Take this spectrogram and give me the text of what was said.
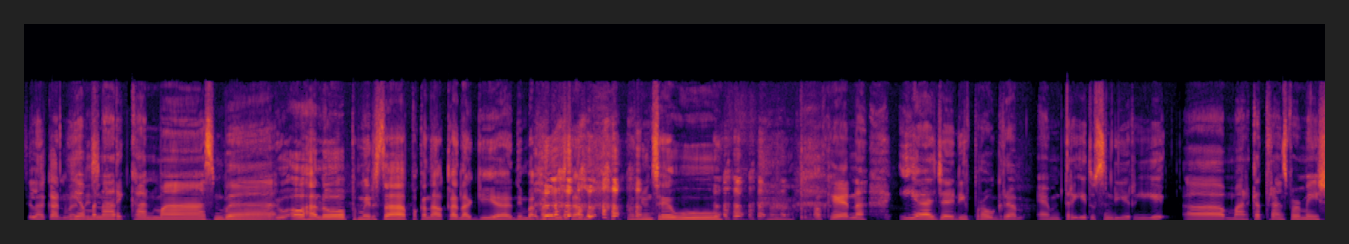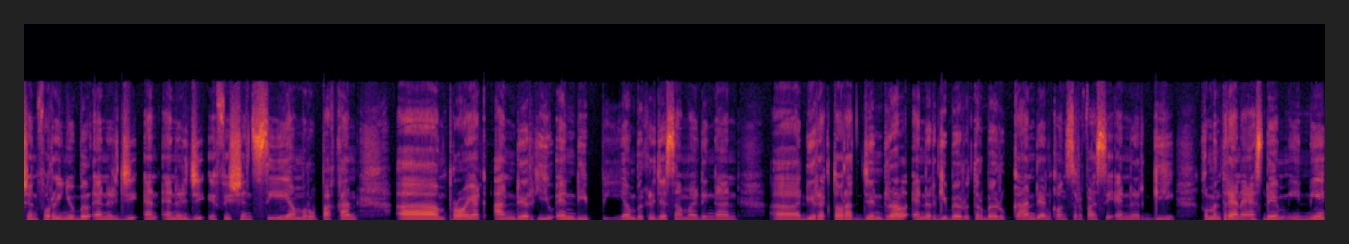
Silakan Mbak Iya menarik kan Mas Mbak. Aduh, oh halo pemirsa, perkenalkan lagi ya. Ini Mbak Kanisa. Nyun sewu. Nah, Oke, nah iya jadi program M3 itu sendiri uh, Market Transformation for Renewable Energy and Energy Efficiency yang merupakan um, proyek under UNDP yang bekerja sama dengan uh, Direktorat Jenderal Energi Baru Terbarukan dan Konservasi Energi Kementerian ESDM ini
